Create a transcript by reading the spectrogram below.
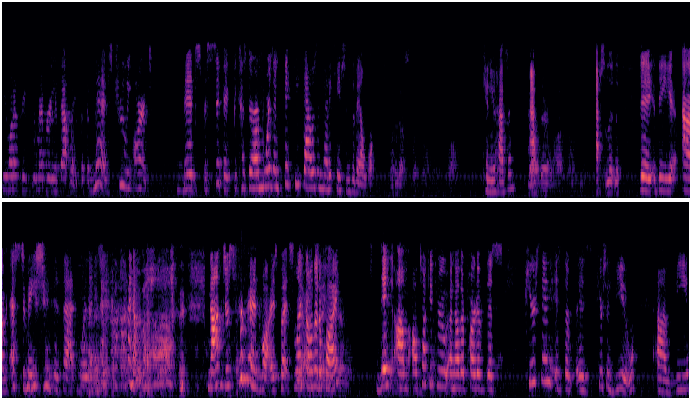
So you want to be remembering it that way. But the meds truly aren't med specific because there are more than 50,000 medications available. What about? Can you have them? No, there are a lot of them. Absolutely. The the um, estimation is that more than I know, not just for med-wise, but select Yeah, all that apply. This, um, I'll talk you through another part of this. Pearson is the is Pearson VUE, um, V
